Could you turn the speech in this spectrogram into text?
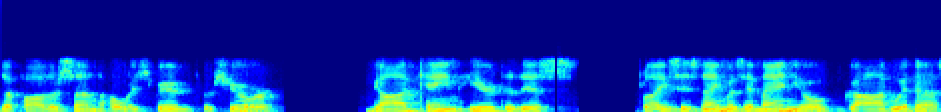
the Father, Son, the Holy Spirit, for sure. God came here to this place. His name was Emmanuel, God with us.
